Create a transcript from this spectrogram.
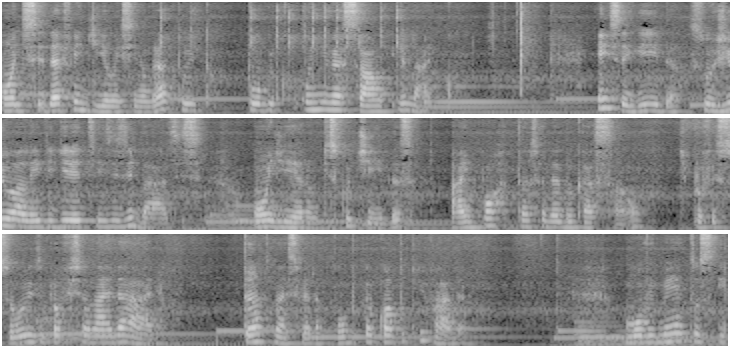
onde se defendia o ensino gratuito, público, universal e laico. Em seguida, surgiu a Lei de Diretrizes e Bases, onde eram discutidas a importância da educação de professores e profissionais da área, tanto na esfera pública quanto privada. Movimentos e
